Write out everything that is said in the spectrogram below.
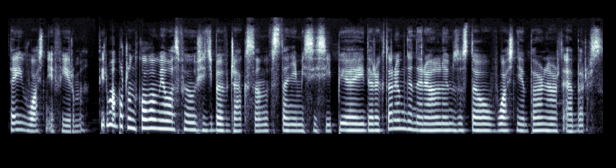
tej właśnie firmy. Firma początkowo miała swoją siedzibę w Jackson w stanie Mississippi i dyrektorem generalnym został właśnie Bernard Ebers.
